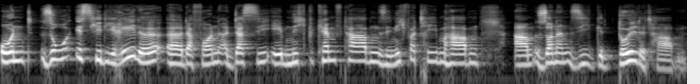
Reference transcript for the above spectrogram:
Und so ist hier die Rede äh, davon, dass sie eben nicht gekämpft haben, sie nicht vertrieben haben, ähm, sondern sie geduldet haben,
